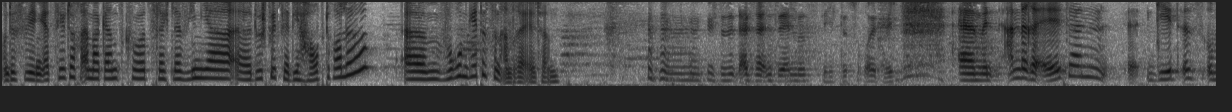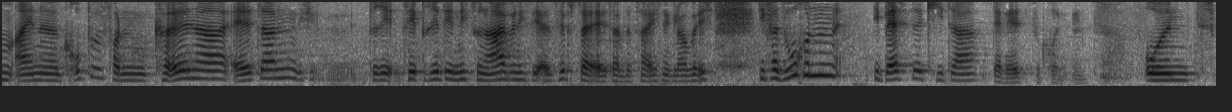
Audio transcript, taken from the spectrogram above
Und deswegen erzähl doch einmal ganz kurz, vielleicht Lavinia, äh, du spielst ja die Hauptrolle. Ähm, worum geht es in andere Eltern? Wir sind anscheinend sehr lustig, das freut mich. Ähm, in andere Eltern äh, geht es um eine Gruppe von Kölner Eltern. Ich trete denen nicht zu nahe, wenn ich sie als Hipster-Eltern bezeichne, glaube ich. Die versuchen, die beste Kita der Welt zu gründen. Und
